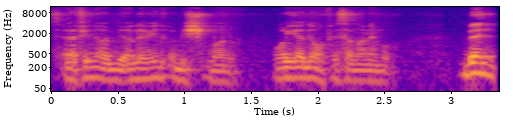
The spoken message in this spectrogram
C'est la, vie de Rabbi Shimon. Regardez, on fait ça dans les mots. Ben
